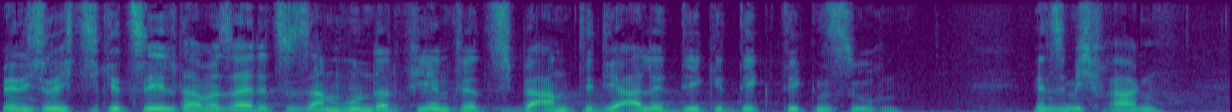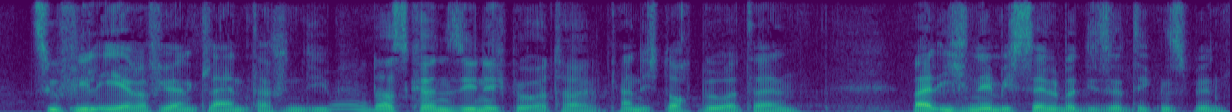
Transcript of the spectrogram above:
Wenn ich richtig gezählt habe, seid ihr zusammen 144 Beamte, die alle dicke Dick Dickens suchen. Wenn Sie mich fragen, zu viel Ehre für einen kleinen Taschendieb. Das können Sie nicht beurteilen. Kann ich doch beurteilen. Weil ich nämlich selber dieser Dickens bin.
